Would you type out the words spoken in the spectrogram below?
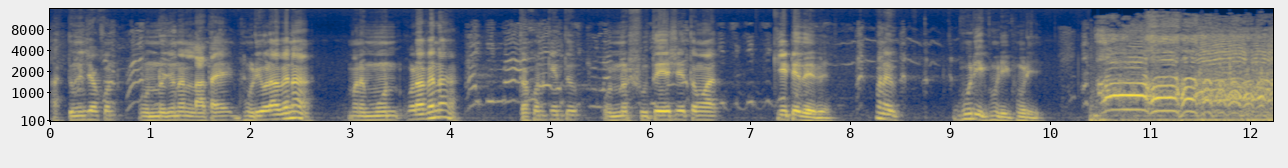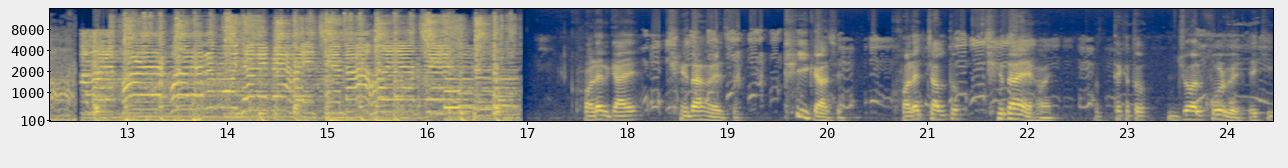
আর তুমি যখন অন্যজনের লাটায় ঘুড়ি ওড়াবে না মানে মন ওড়াবে না, তখন কিন্তু অন্য সুতে এসে তোমার কেটে দেবে। মানে ঘুড়ি ঘুড়ি ঘুড়ি। খড়ের গায়ে ছেঁদা হয়েছে। ঠিক আছে। খড়ের চাল তো ছেঁদায় হয়। ওর থেকে তো জল পড়বে। এ কি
